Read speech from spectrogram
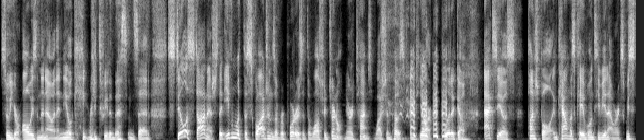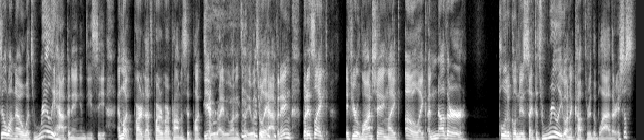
so you're always in the know. And then Neil King retweeted this and said, Still astonished that even with the squadrons of reporters at the Wall Street Journal, New York Times, Washington Post, NPR, Politico, Axios, Punchbowl, and countless cable and TV networks, we still don't know what's really happening in DC. And look, part that's part of our promise at Puck too, yeah. right? We want to tell you what's really happening, but it's like if you're launching like, oh, like another political news site that's really going to cut through the blather, it's just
